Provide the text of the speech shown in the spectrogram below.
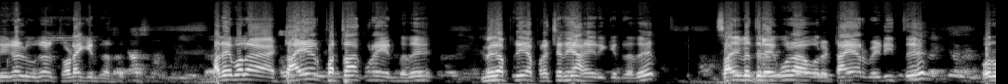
நிகழ்வுகள் தொடர்கின்றது. அதே போல டயர் பற்றாக்குறை என்பது மிகப்பெரிய பிரச்சனையாக இருக்கின்றது. சமீபத்திலே கூட ஒரு டயர் வெடித்து ஒரு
